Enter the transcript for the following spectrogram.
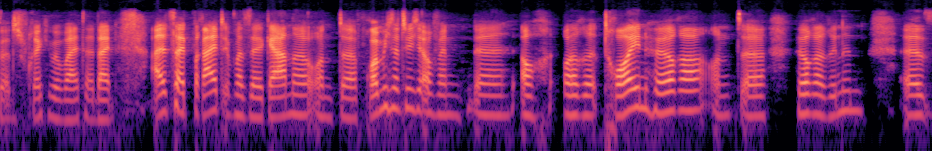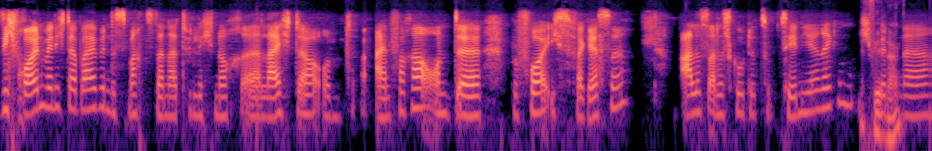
dann sprechen wir weiter. Nein, allzeit bereit, immer sehr gerne und äh, freue mich natürlich auch, wenn äh, auch eure treuen Hörer und äh, Hörerinnen äh, sich freuen, wenn ich dabei bin. Das macht es dann natürlich noch äh, leichter und einfacher. Und äh, bevor ich es vergesse, alles, alles Gute zum Zehnjährigen. Ich Vielen bin äh,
